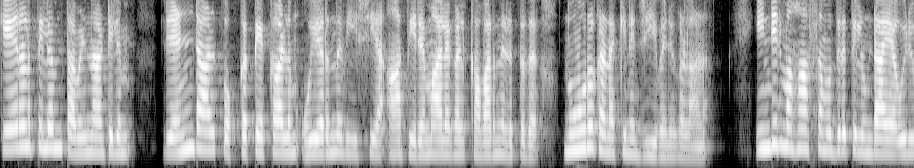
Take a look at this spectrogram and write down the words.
കേരളത്തിലും തമിഴ്നാട്ടിലും രണ്ടാൾ പൊക്കത്തേക്കാളും ഉയർന്നു വീശിയ ആ തിരമാലകൾ കവർന്നെടുത്തത് നൂറുകണക്കിന് ജീവനുകളാണ്. ഇന്ത്യൻ മഹാസമുദ്രത്തിലുണ്ടായ ഒരു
